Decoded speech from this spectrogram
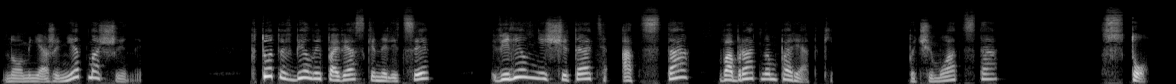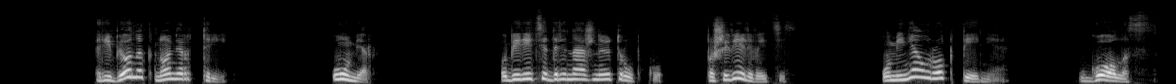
Но у меня же нет машины. Кто-то в белой повязке на лице велел мне считать от ста в обратном порядке. Почему от ста? Сто. Ребенок номер три. Умер. Уберите дренажную трубку. Пошевеливайтесь. У меня урок пения. Голос.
